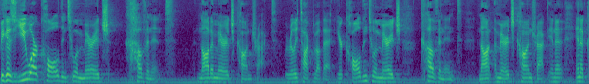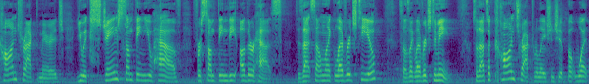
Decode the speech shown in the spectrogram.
because you are called into a marriage covenant, not a marriage contract. We really talked about that. You're called into a marriage covenant, not a marriage contract. In a, in a contract marriage, you exchange something you have for something the other has. Does that sound like leverage to you? Sounds like leverage to me. So that's a contract relationship. But what,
